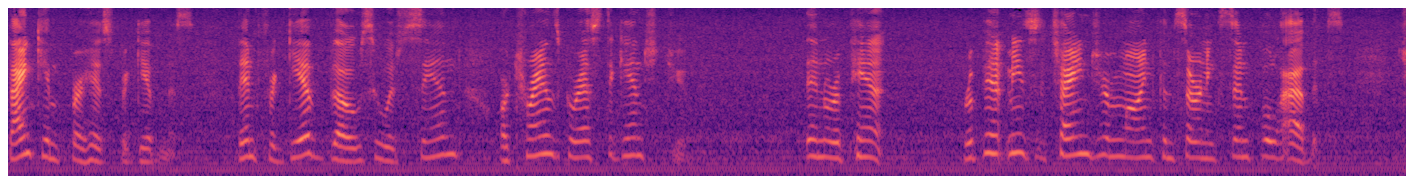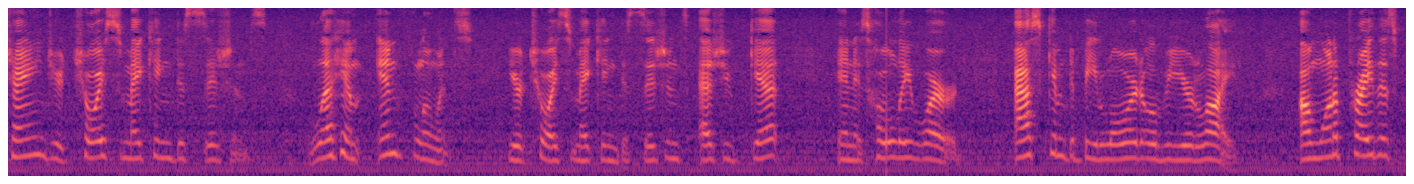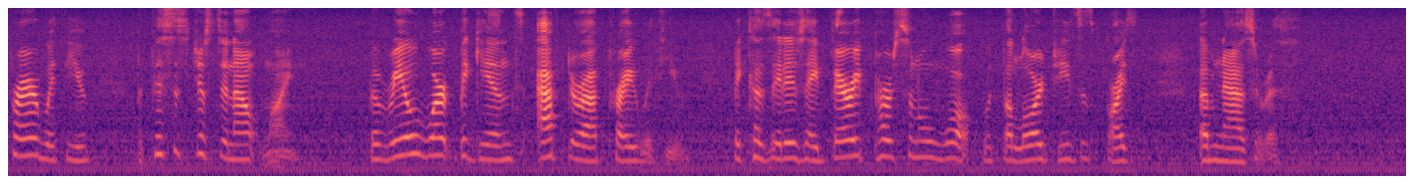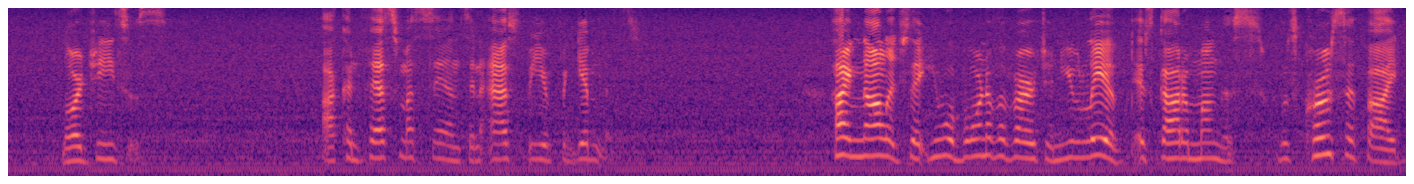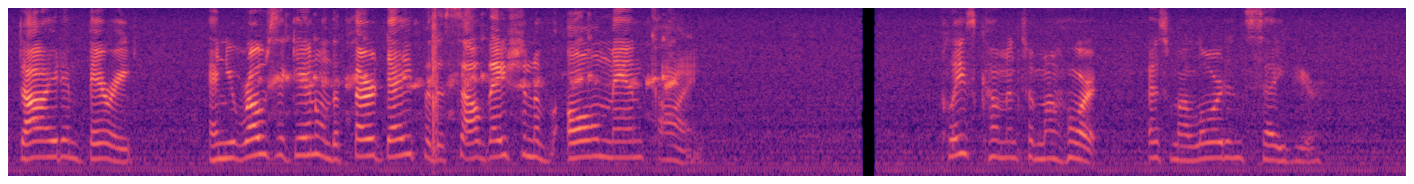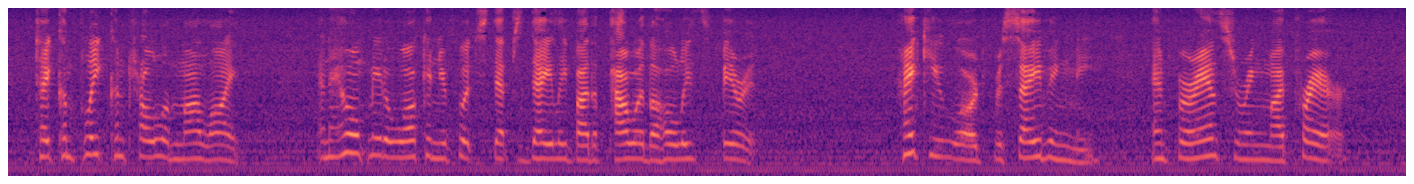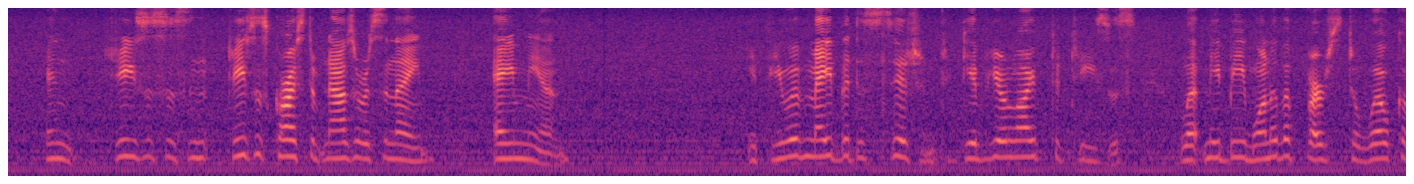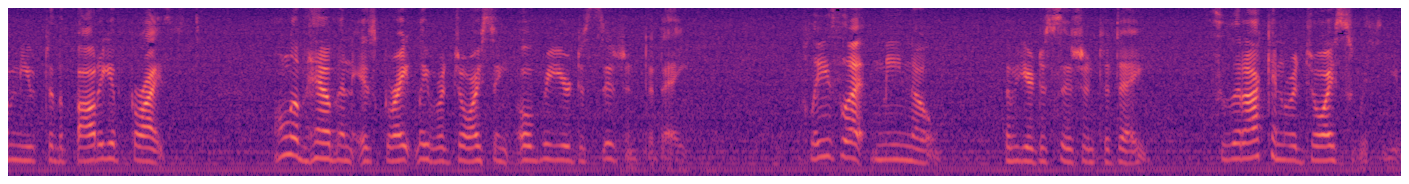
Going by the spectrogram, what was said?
Thank Him for His forgiveness. Then forgive those who have sinned or transgressed against you. Then repent. Repent means to change your mind concerning sinful habits. Change your choice making decisions. Let Him influence your choice making decisions as you get in His holy word. Ask Him to be Lord over your life. I want to pray this prayer with you, but this is just an outline. The real work begins after I pray with you because it is a very personal walk with the Lord Jesus Christ of Nazareth. Lord Jesus, I confess my sins and ask for your forgiveness. I acknowledge that you were born of a virgin. You lived as God among us, was crucified, died, and buried, and you rose again on the third day for the salvation of all mankind. Please come into my heart as my Lord and Savior. Take complete control of my life and help me to walk in your footsteps daily by the power of the Holy Spirit. Thank you, Lord, for saving me and for answering my prayer. In Jesus' Jesus Christ of Nazareth's name, amen. If you have made the decision to give your life to Jesus, let me be one of the first to welcome you to the body of Christ. All of heaven is greatly rejoicing over your decision today. Please let me know of your decision today so that I can rejoice with you.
